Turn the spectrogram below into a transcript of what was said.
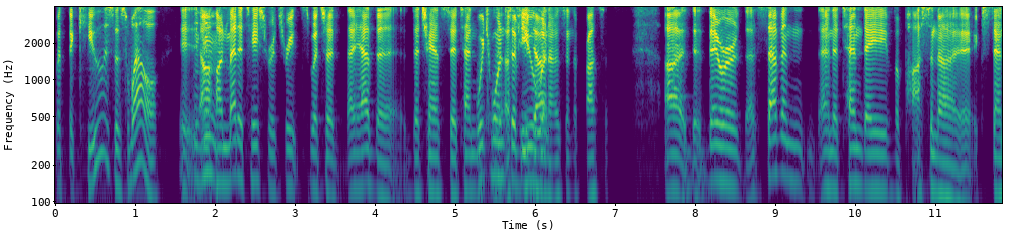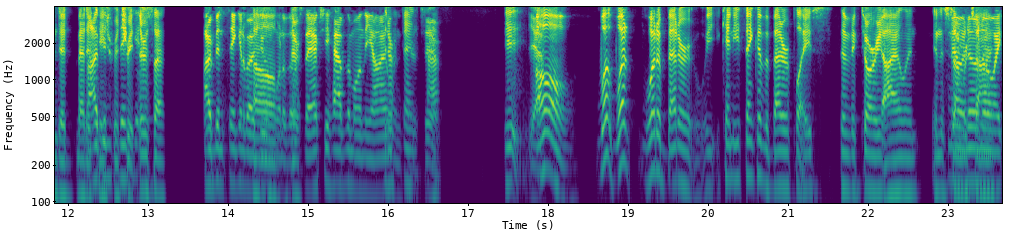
with the cues as well mm-hmm. on meditation retreats which I, I, had the the chance to attend which ones have you done? when i was in the process uh, they were a seven and a 10 day vipassana extended meditation retreat thinking, there's a i've been thinking about doing oh, one of those they actually have them on the island here too yeah. oh what what what a better can you think of a better place than Victoria Island in the summertime? No, no, no, I,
